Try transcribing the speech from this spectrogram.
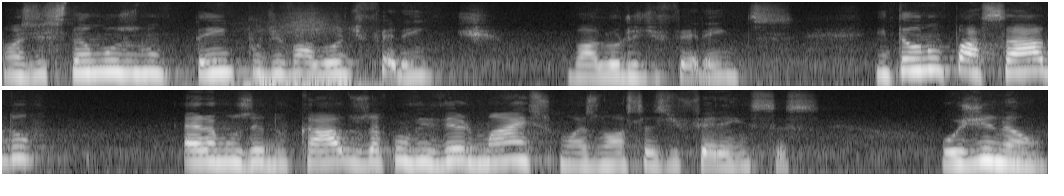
Nós estamos num tempo de valor diferente, valores diferentes. Então, no passado, éramos educados a conviver mais com as nossas diferenças. Hoje não.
